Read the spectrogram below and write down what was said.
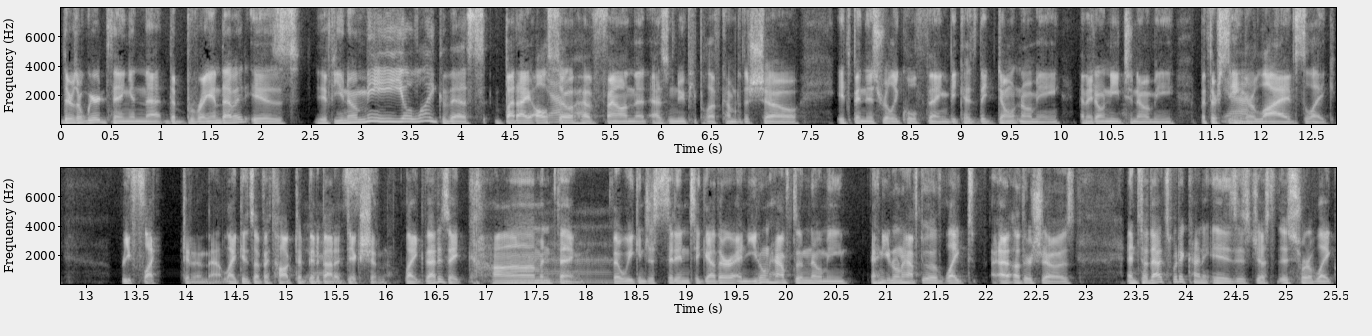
there's a weird thing in that the brand of it is if you know me, you'll like this. But I also yeah. have found that as new people have come to the show, it's been this really cool thing because they don't know me and they don't need to know me, but they're seeing yeah. their lives like reflect in that. Like as if I talked a bit about addiction. Like that is a common thing that we can just sit in together and you don't have to know me and you don't have to have liked uh, other shows. And so that's what it kind of is, is just this sort of like,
